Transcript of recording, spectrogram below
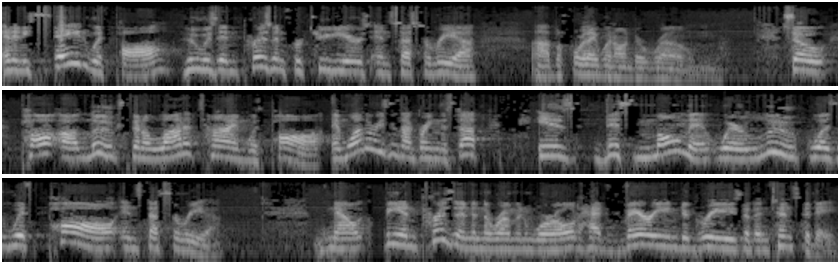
and then he stayed with Paul, who was in prison for two years in Caesarea uh, before they went on to Rome. So Paul, uh, Luke spent a lot of time with Paul, and one of the reasons I bring this up is this moment where Luke was with Paul in Caesarea. Now, being imprisoned in the Roman world had varying degrees of intensity.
